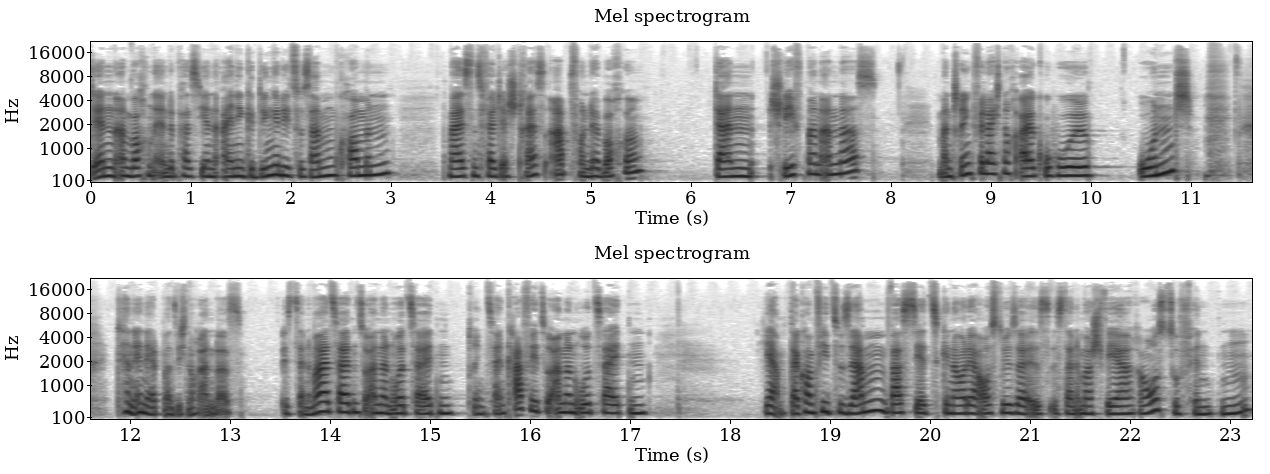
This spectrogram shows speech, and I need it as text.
Denn am Wochenende passieren einige Dinge, die zusammenkommen. Meistens fällt der Stress ab von der Woche. Dann schläft man anders. Man trinkt vielleicht noch Alkohol und dann ernährt man sich noch anders. Isst seine Mahlzeiten zu anderen Uhrzeiten, trinkt seinen Kaffee zu anderen Uhrzeiten. Ja, da kommt viel zusammen. Was jetzt genau der Auslöser ist, ist dann immer schwer rauszufinden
